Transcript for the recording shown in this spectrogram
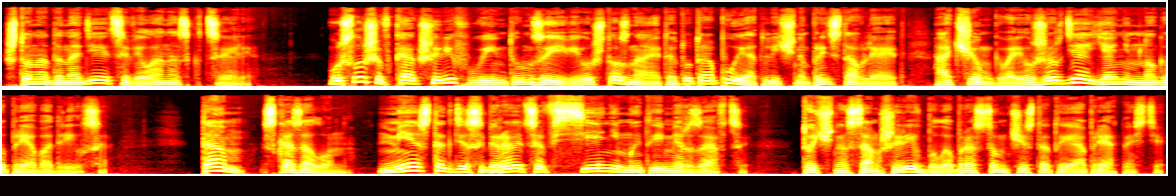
что, надо надеяться, вела нас к цели. Услышав, как шериф Уинтон заявил, что знает эту тропу и отлично представляет, о чем говорил жердяй, я немного приободрился. «Там, — сказал он, — место, где собираются все немытые мерзавцы — Точно сам шериф был образцом чистоты и опрятности.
